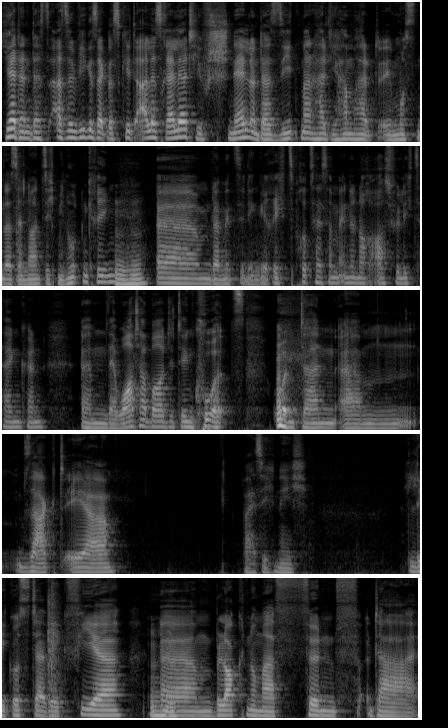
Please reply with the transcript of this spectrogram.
ja, dann das, also wie gesagt, das geht alles relativ schnell und da sieht man halt, die haben halt, die mussten das in 90 Minuten kriegen, ähm, damit sie den Gerichtsprozess am Ende noch ausführlich zeigen können. Ähm, der waterboardet den kurz und dann ähm, sagt er, weiß ich nicht, Ligusterweg 4, ähm, Block Nummer 5, da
